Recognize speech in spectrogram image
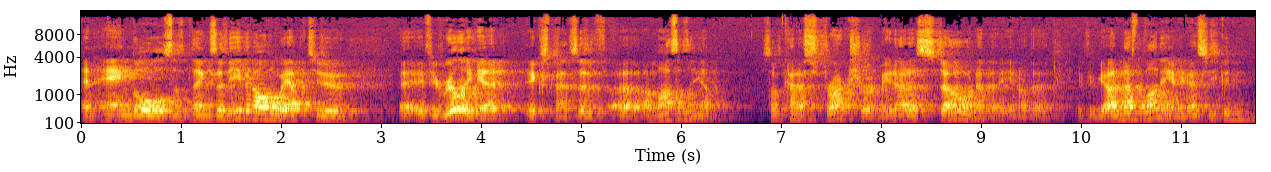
and angles and things, and even all the way up to, if you really get expensive, a mausoleum, some kind of structure made out of stone, and the, you know, the, if you've got enough money, I guess you can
